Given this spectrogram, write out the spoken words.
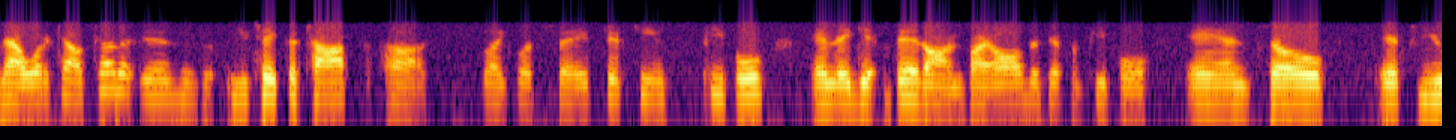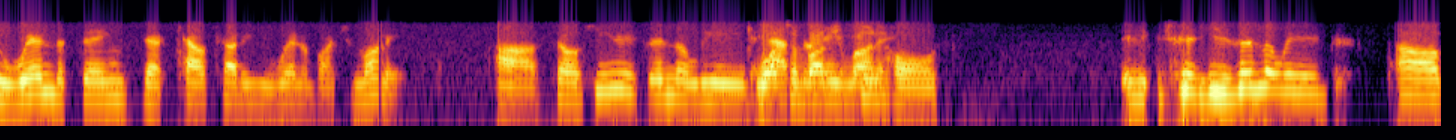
Now, what a Calcutta is, is you take the top, uh, like let's say 15 people, and they get bid on by all the different people. And so if you win the thing that Calcutta, you win a bunch of money. Uh, so he's in the lead What's a after bunch of 18 money? holes. He, he's in the lead. Uh,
